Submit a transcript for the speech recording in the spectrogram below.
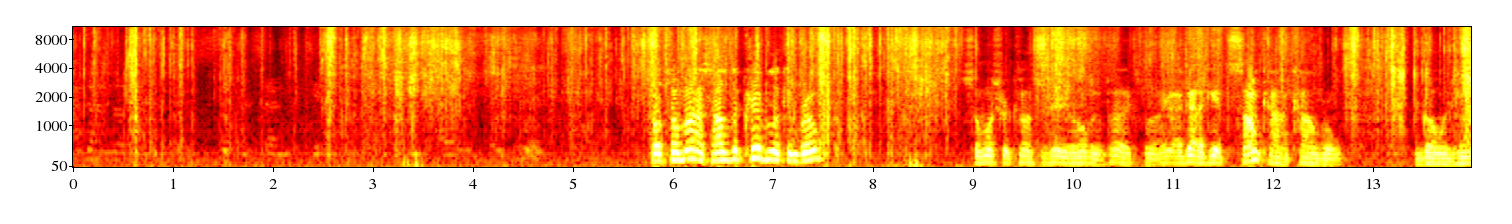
I've got another six or seven cases already open. So, Tomas, how's the crib looking, bro? So much for concentrating on opening packs, but I, I gotta get some kind of combo going here.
